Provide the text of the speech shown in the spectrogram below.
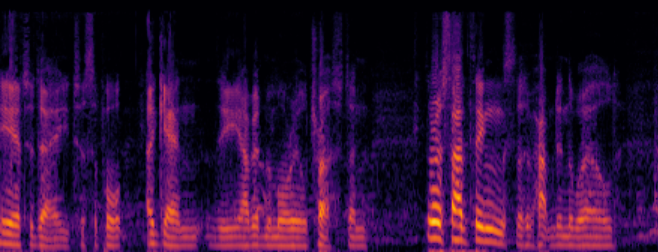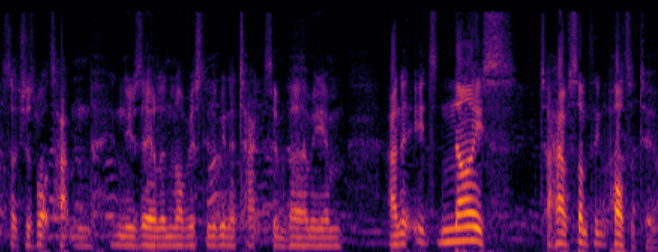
Here today to support again the Abid Memorial Trust. And there are sad things that have happened in the world such as what's happened in New Zealand. And obviously there have been attacks in Birmingham. And it's nice to have something positive.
